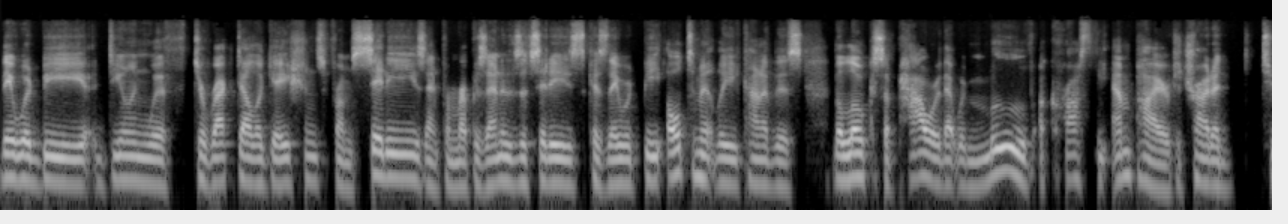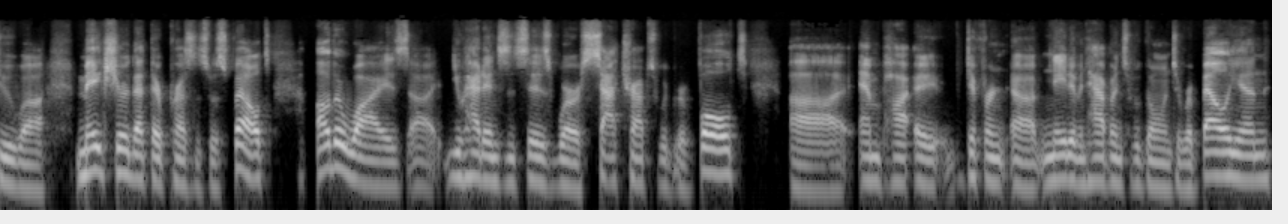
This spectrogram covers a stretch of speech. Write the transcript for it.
They would be dealing with direct delegations from cities and from representatives of cities because they would be ultimately kind of this the locus of power that would move across the empire to try to to uh, make sure that their presence was felt. Otherwise, uh, you had instances where satraps would revolt, uh, empire, uh, different uh, native inhabitants would go into rebellion,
